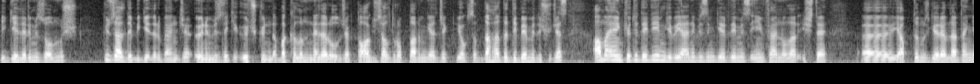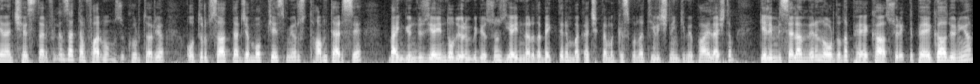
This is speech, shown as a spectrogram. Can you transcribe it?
bir gelirimiz olmuş. Güzel de bir gelir bence. Önümüzdeki 3 günde bakalım neler olacak. Daha güzel droplar mı gelecek yoksa daha da dibe mi düşeceğiz? Ama en kötü dediğim gibi yani bizim girdiğimiz infernolar işte e, yaptığımız görevlerden gelen chestler falan zaten farmımızı kurtarıyor. Oturup saatlerce mob kesmiyoruz. Tam tersi ben gündüz yayında oluyorum biliyorsunuz. Yayınları da beklerim. Bak açıklama kısmında Twitch linkimi paylaştım. Gelin bir selam verin. Orada da PK. Sürekli PK dönüyor.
